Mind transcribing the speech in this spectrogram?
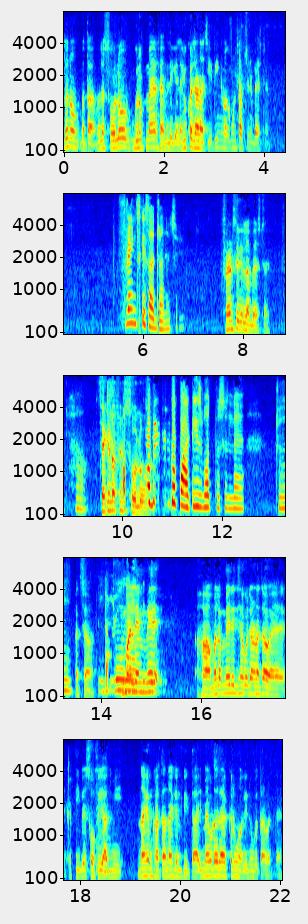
दोनों बता मतलब सोलो ग्रुप में और फैमिली के लिए क्यों कर जाना चाहिए तीन में कौन सा ऑप्शन बेस्ट है। फ्रेंड्स के साथ जाना चाहिए। फ्रेंड्स के लिए बेस्ट है। हाँ। सेकंड ऑप्शन सोलो वो भी जिनको पार्टीज़ बहुत पसंद है जो अच्छा। मान ले मेरे हाँ मतलब मेरे जैसा को जाना चाहो है कतीबे सोफी आदमी ना कि खाता ना कि पीता मैं उड़ा करूँगा कि नहीं बता मेरे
